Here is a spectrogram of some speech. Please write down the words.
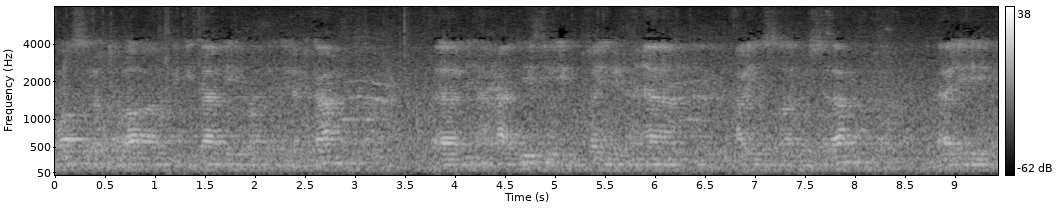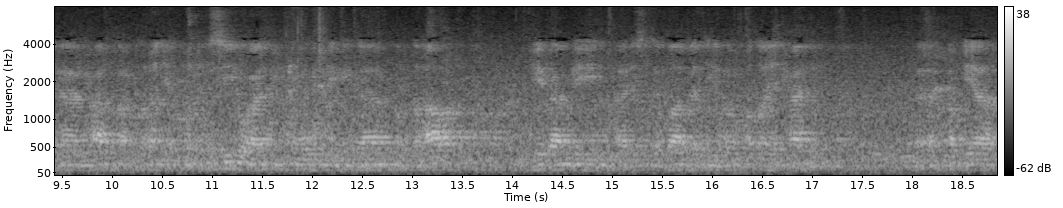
نواصل القراءه في كتابه عمده الأحكام من أحاديث خير الأنام عليه الصلاة والسلام. للحافظ عبد الغني المقدسي ونحن في كتاب. في باب الاستضافه أو قضاء الحاجة بقي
